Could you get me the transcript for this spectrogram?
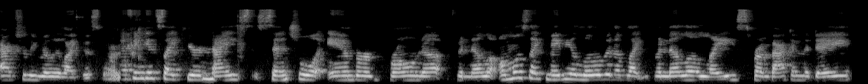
actually really like this one. I think it's like your nice, sensual, amber, grown up vanilla. Almost like maybe a little bit of like vanilla lace from back in the day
